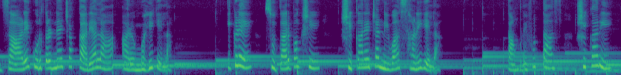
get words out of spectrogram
जाळे कुरतडण्याच्या कार्याला आरंभही केला. इकडे सुतार पक्षी शिकाऱ्याच्या निवासस्थानी गेला. तांबडे फुटताच शिकारी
